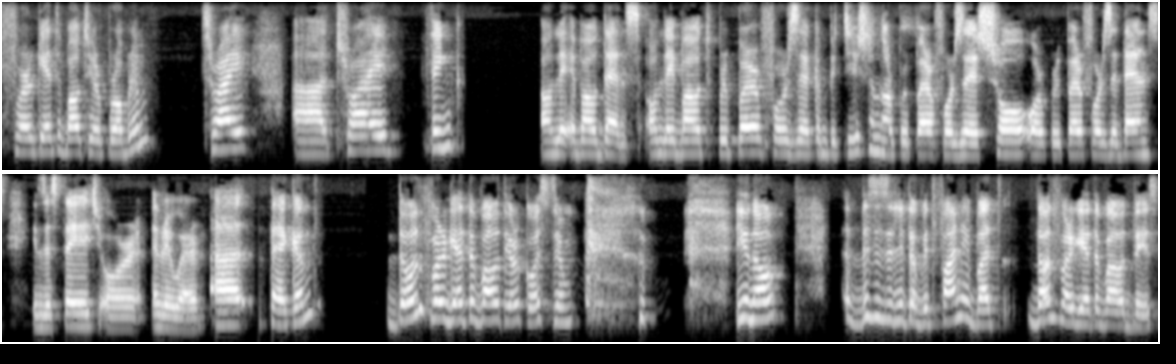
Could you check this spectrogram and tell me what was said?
forget about your problem. Try uh, try think only about dance, only about prepare for the competition or prepare for the show or prepare for the dance in the stage or everywhere. Uh, second, don't forget about your costume. you know, this is a little bit funny, but don't forget about this.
